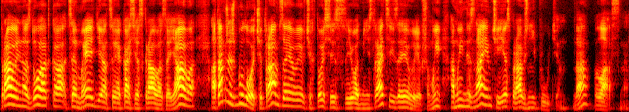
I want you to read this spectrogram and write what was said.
Правильна здогадка, це медіа, це якась яскрава заява. А там же ж було, чи Трамп заявив, чи хтось із його адміністрації заявив, що ми, а ми не знаємо, чи є справжній Путін. Да? Власне.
